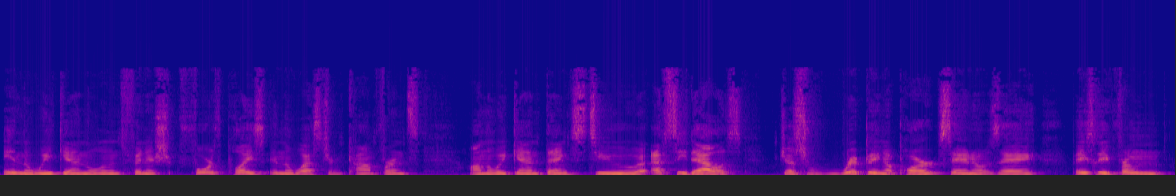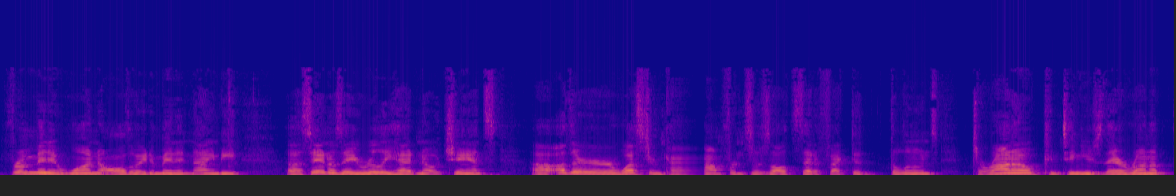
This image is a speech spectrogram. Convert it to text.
in the weekend. The Loons finished fourth place in the Western Conference on the weekend thanks to FC Dallas just ripping apart San Jose basically from from minute one all the way to minute 90. Uh, San Jose really had no chance. Uh, other Western Conference results that affected the Loons. Toronto continues their run up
